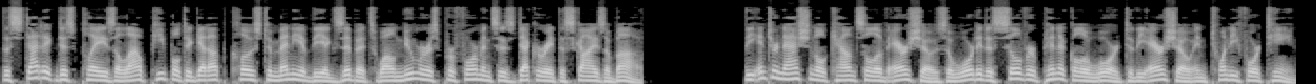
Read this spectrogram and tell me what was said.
The static displays allow people to get up close to many of the exhibits while numerous performances decorate the skies above. The International Council of Airshows awarded a Silver Pinnacle Award to the airshow in 2014.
